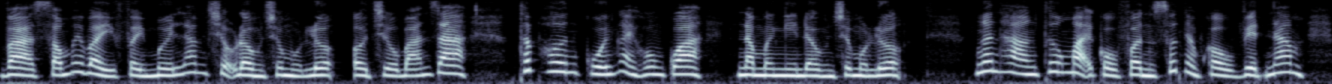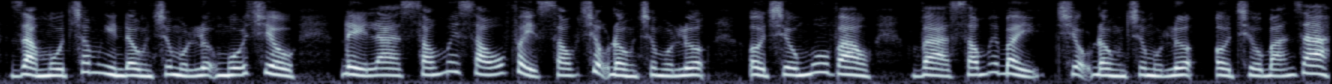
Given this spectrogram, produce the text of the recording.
và 67,15 triệu đồng cho một lượng ở chiều bán ra, thấp hơn cuối ngày hôm qua 50.000 đồng cho một lượng. Ngân hàng Thương mại Cổ phần xuất nhập khẩu Việt Nam giảm 100.000 đồng cho một lượng mỗi chiều, để là 66,6 triệu đồng cho một lượng ở chiều mua vào và 67 triệu đồng cho một lượng ở chiều bán ra.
